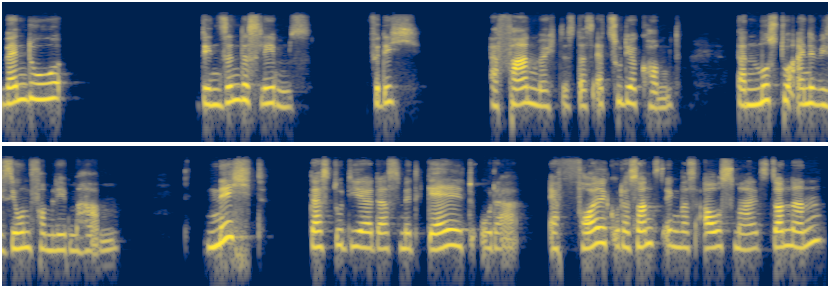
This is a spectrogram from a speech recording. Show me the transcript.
wenn du den Sinn des Lebens für dich erfahren möchtest, dass er zu dir kommt, dann musst du eine Vision vom Leben haben. Nicht, dass du dir das mit Geld oder Erfolg oder sonst irgendwas ausmalst, sondern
